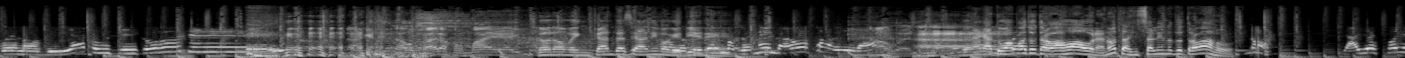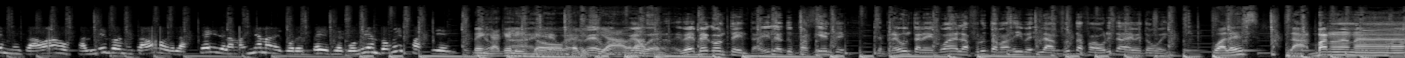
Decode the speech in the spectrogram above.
Buenos días, tu chico. Tiene una gozadera formada ahí. No, no, me encanta ese ánimo que tiene. Tremenda gozadera. Ah, bueno. Ven acá, tú vas para tu trabajo ahora, ¿no? ¿Estás saliendo de tu trabajo? No, ya yo estoy en mi trabajo, saliendo de mi trabajo de las 6 de la mañana de Corepey, recogiendo mis pacientes. Venga, qué lindo. Ay, qué bueno, qué Felicidades. bueno, Ve, ve contenta. Dile a tus pacientes, te pregúntale cuál es la fruta más la fruta favorita de Beethoven. ¿Cuál es? La banana.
